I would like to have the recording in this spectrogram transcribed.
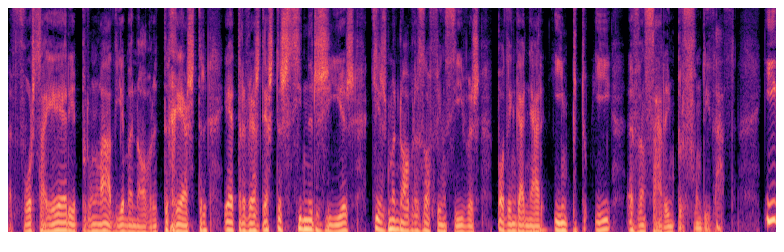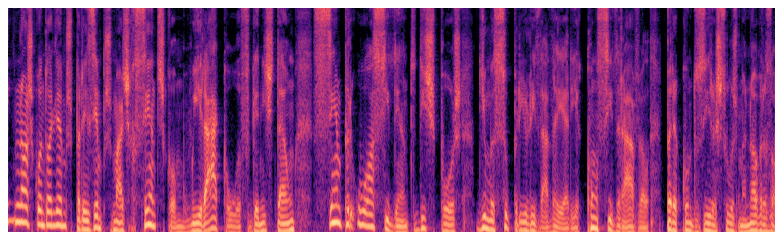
a força aérea por um lado e a manobra terrestre é através destas sinergias que as manobras ofensivas podem ganhar ímpeto e avançar em profundidade. E nós, quando olhamos para exemplos mais recentes, como o Iraque ou o Afeganistão, sempre o Ocidente dispôs de uma superioridade aérea considerável para conduzir as suas manobras ofensivas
